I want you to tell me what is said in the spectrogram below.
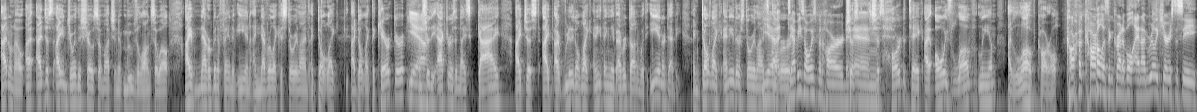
I don't know. I, I just I enjoy the show so much and it moves along so well. I have never been a fan of Ian. I never like his storylines. I don't like I don't like the character. Yeah. I'm sure the actor is a nice guy. I just I, I really don't like anything they've ever done with Ian or Debbie. I don't like any of their storylines yeah ever. Debbie's always been hard just and it's just hard to take. I always love Liam. I love Carl. Carl, Carl is incredible, and I'm really curious to see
